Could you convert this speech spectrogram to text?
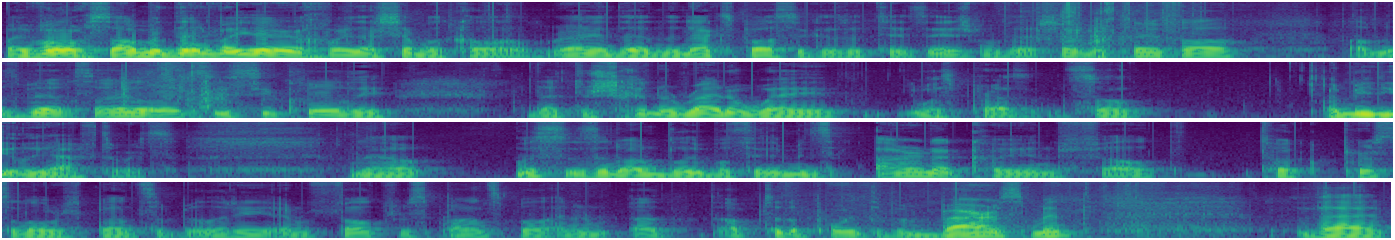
And then Hashem Right, and then the next pasuk is V'Teitz Eish Hashem Teichal Al Mizbech. So let's you see clearly that the Shechina right away was present. So immediately afterwards. Now this is an unbelievable thing. It means Arna Kohen felt, took personal responsibility and felt responsible and uh, up to the point of embarrassment that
